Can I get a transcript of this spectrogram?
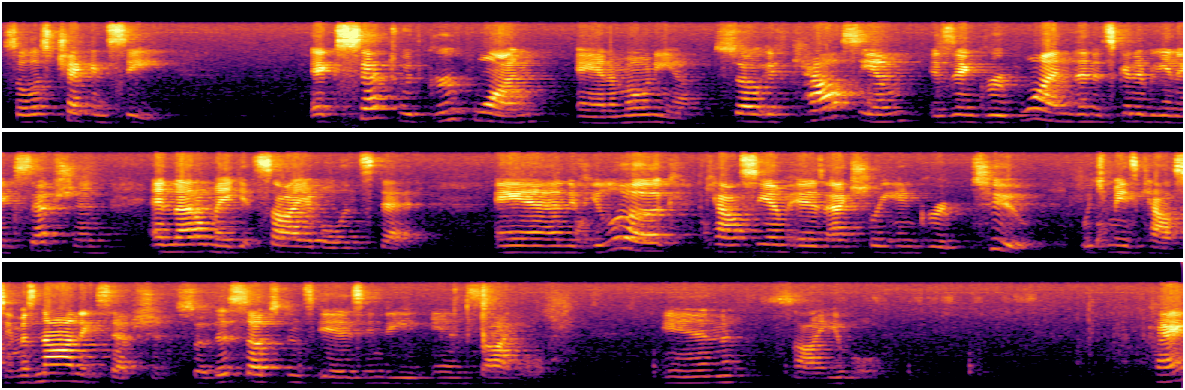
so let's check and see. Except with group 1 and ammonium. So if calcium is in group 1, then it's going to be an exception and that'll make it soluble instead. And if you look, calcium is actually in group 2, which means calcium is not an exception. So this substance is indeed insoluble. Insoluble. Okay,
